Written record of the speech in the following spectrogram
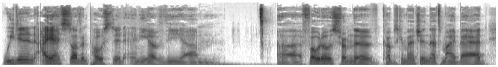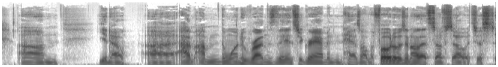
we didn't, I still haven't posted any of the um, uh, photos from the Cubs convention. That's my bad. Um, you know, uh, I'm I'm the one who runs the Instagram and has all the photos and all that stuff. So it's just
